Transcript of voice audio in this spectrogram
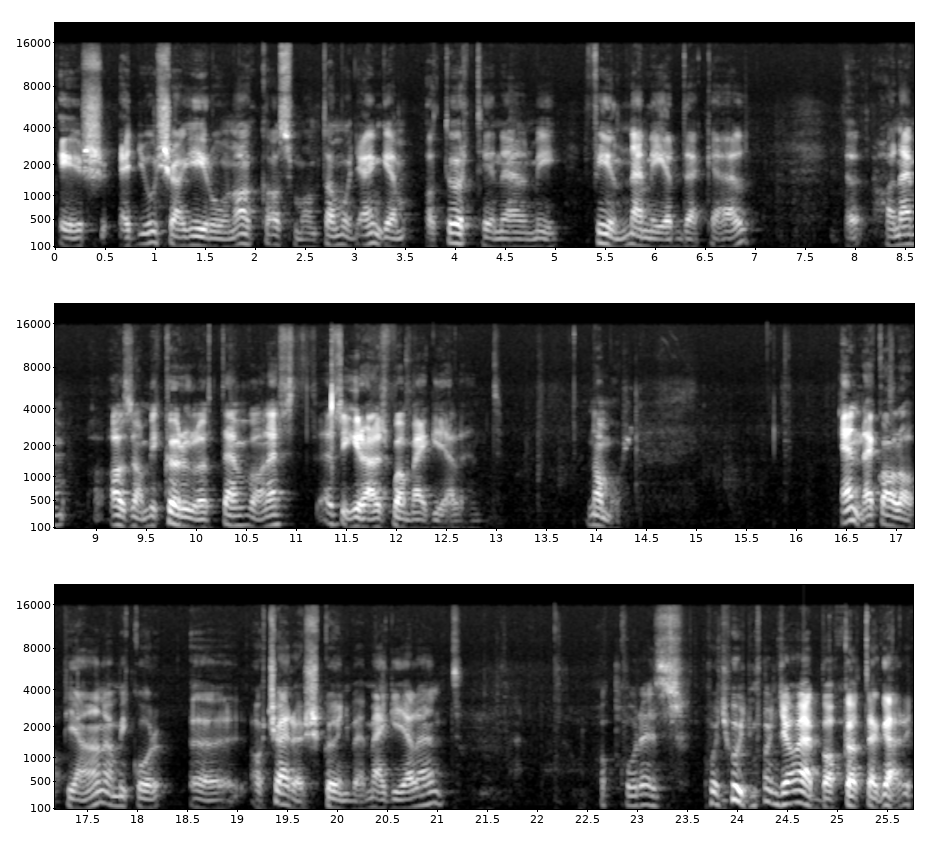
És egy újságírónak azt mondtam, hogy engem a történelmi film nem érdekel, hanem az, ami körülöttem van, ez, ez írásban megjelent. Na most, ennek alapján, amikor a Cseres könyve megjelent, akkor ez, hogy úgy mondjam, ebbe a kategóri,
